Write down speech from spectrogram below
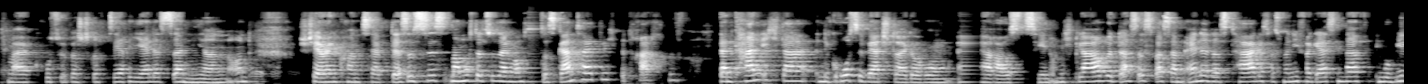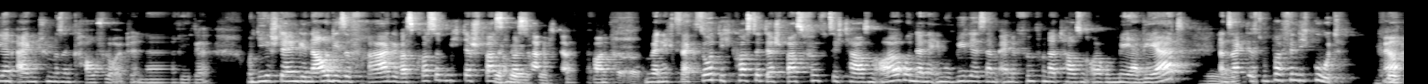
ich mal, große Überschrift, serielles Sanieren und Sharing-Konzepte. Also es ist, man muss dazu sagen, man muss das ganzheitlich betrachten dann kann ich da eine große Wertsteigerung äh, herausziehen. Und ich glaube, das ist, was am Ende des Tages, was man nie vergessen darf, Immobilieneigentümer sind Kaufleute in der Regel. Und die stellen genau diese Frage, was kostet mich der Spaß und was habe ich davon? Und wenn ich sage, so, dich kostet der Spaß 50.000 Euro und deine Immobilie ist am Ende 500.000 Euro mehr wert, dann sagt er, super, finde ich gut. Ja?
